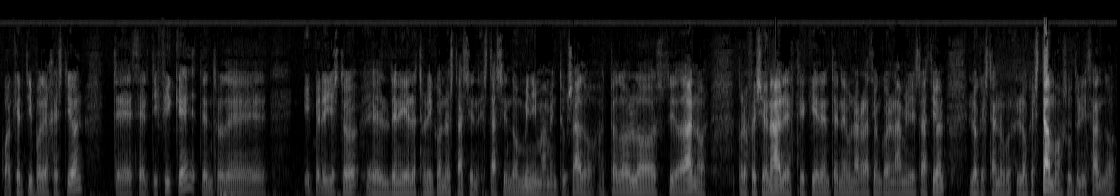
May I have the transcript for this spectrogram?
cualquier tipo de gestión te certifique dentro de y pero y esto el DNI electrónico no está está siendo mínimamente usado. A todos los ciudadanos profesionales que quieren tener una relación con la administración, lo que están, lo que estamos utilizando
